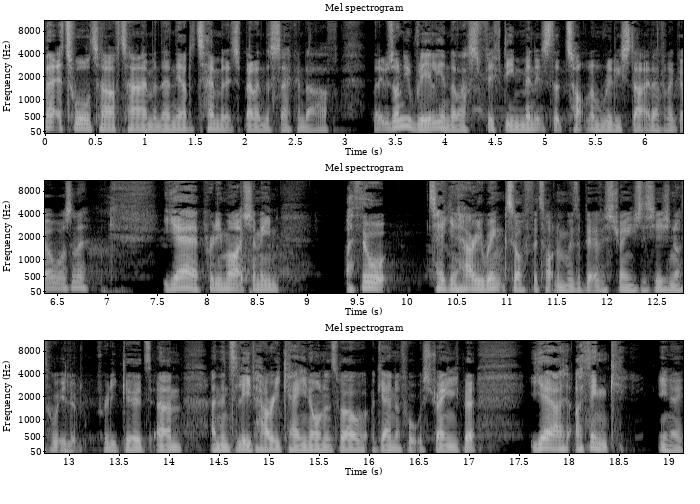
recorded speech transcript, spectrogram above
better towards half time, and then they had a 10 minute spell in the second half. But it was only really in the last 15 minutes that Tottenham really started having a go, wasn't it? Yeah, pretty much. I mean, I thought taking Harry Winks off for Tottenham was a bit of a strange decision. I thought he looked pretty good. Um, and then to leave Harry Kane on as well, again, I thought was strange. But yeah, I, I think, you know,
